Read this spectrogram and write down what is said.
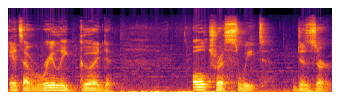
It's a really good ultra sweet dessert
